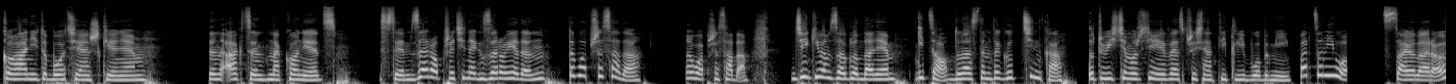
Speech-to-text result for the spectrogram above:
Kochani, to było ciężkie, nie? Ten akcent na koniec z tym 0,01 to była przesada. To była przesada. Dzięki Wam za oglądanie i co? Do następnego odcinka. Oczywiście możecie mnie wesprzeć na Tipli, byłoby mi bardzo miło. Sayonara.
